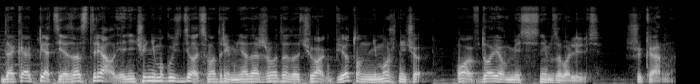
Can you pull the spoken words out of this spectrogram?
да капец, я застрял, я ничего не могу сделать. Смотри, меня даже вот этот чувак бьет, он не может ничего... Ой, вдвоем вместе с ним завалились. Шикарно.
